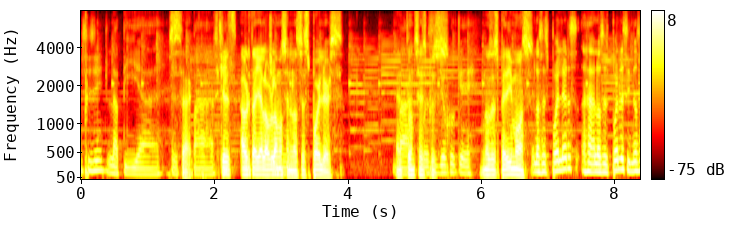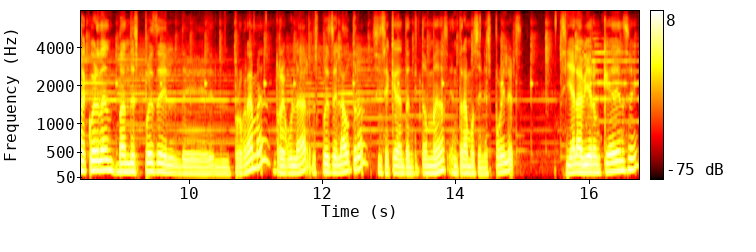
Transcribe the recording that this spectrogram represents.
sí, sí. La tía, el Exacto. papá. Ahorita ya lo hablamos en los spoilers. Va, Entonces, pues, yo creo que nos despedimos. los spoilers, ajá, los spoilers, si no se acuerdan, van después del, del programa regular, después del outro. Si se quedan tantito más, entramos en spoilers. Si ya la vieron, quédense.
